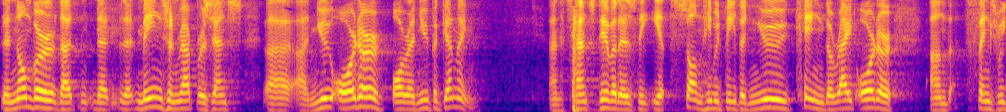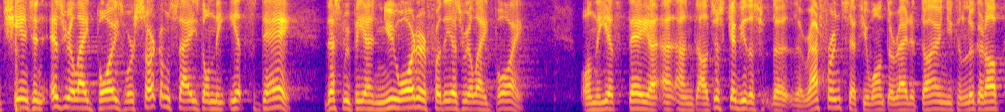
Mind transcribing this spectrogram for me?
the number that, that, that means and represents uh, a new order or a new beginning. And hence David is the eighth son. He would be the new king, the right order, and things would change. And Israelite boys were circumcised on the eighth day. This would be a new order for the Israelite boy on the eighth day. Uh, uh, and I'll just give you the, the reference if you want to write it down. You can look it up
